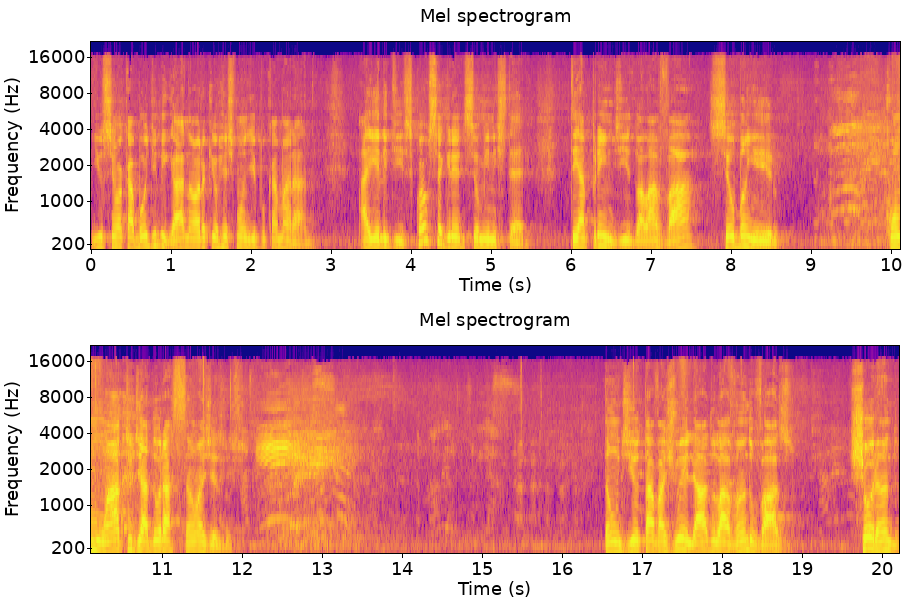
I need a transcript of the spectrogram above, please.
E o senhor acabou de ligar na hora que eu respondi para o camarada. Aí ele disse: Qual é o segredo do seu ministério? Ter aprendido a lavar seu banheiro como um ato de adoração a Jesus. Então um dia eu estava ajoelhado lavando o vaso, chorando.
